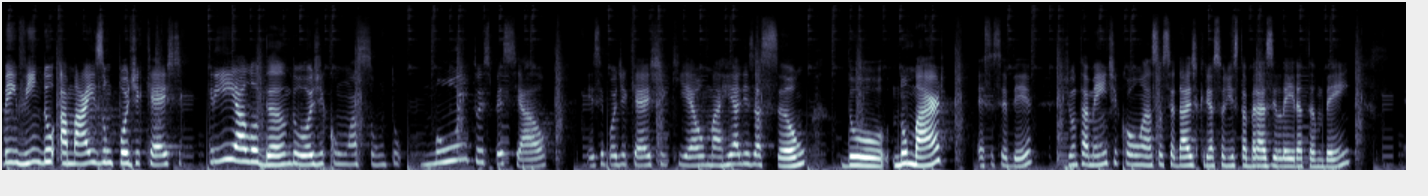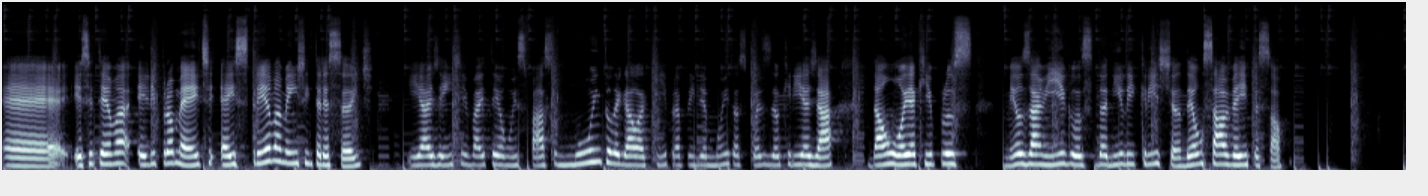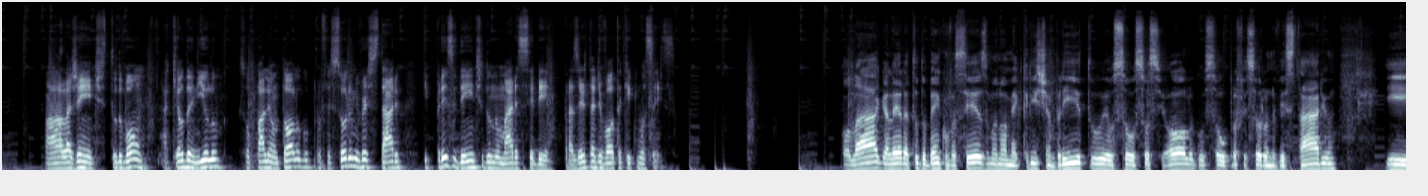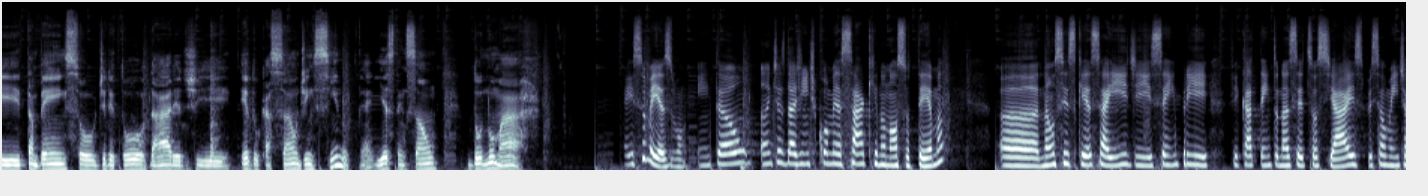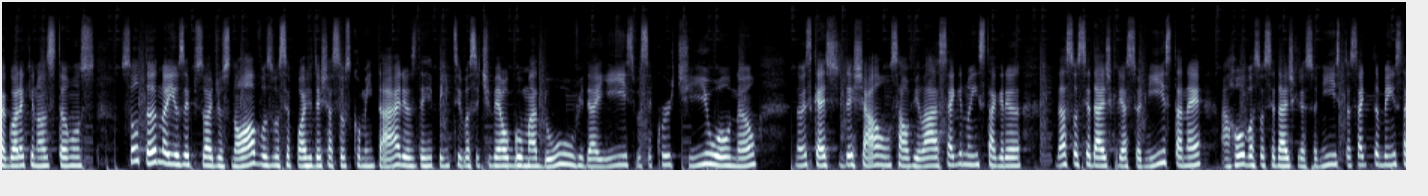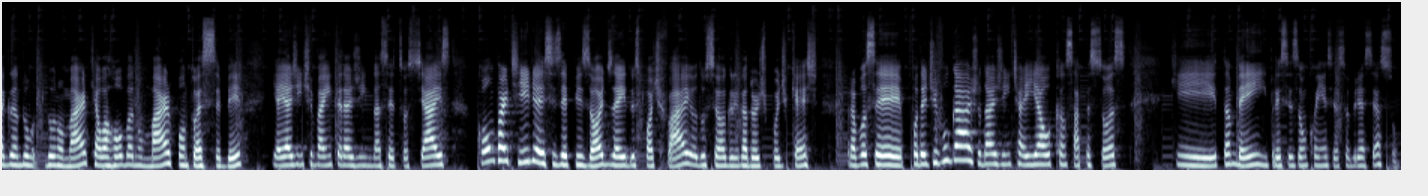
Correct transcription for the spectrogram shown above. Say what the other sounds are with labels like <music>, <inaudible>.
Bem-vindo a mais um podcast Crialogando, hoje com um assunto muito especial. Esse podcast que é uma realização do Numar SCB, juntamente com a Sociedade Criacionista Brasileira também. É, esse tema ele promete, é extremamente interessante e a gente vai ter um espaço muito legal aqui para aprender muitas coisas. Eu queria já dar um oi aqui para os meus amigos Danilo e Christian. Dê um salve aí, pessoal. Fala, gente, tudo bom? Aqui é o Danilo, sou paleontólogo, professor universitário e presidente do Numar SCB. Prazer estar de volta aqui com vocês. Olá, galera, tudo bem com vocês? Meu nome é Christian Brito, eu sou sociólogo, sou professor universitário e também sou diretor da área de educação, de ensino né, e extensão do Numar. É isso mesmo. Então, antes da gente começar aqui no nosso tema, uh, não se esqueça aí de sempre ficar atento nas redes sociais, especialmente agora que nós estamos soltando aí os episódios novos. Você pode deixar seus comentários, de repente, se você tiver alguma dúvida aí, se você curtiu ou não. Não esquece de deixar um salve lá, segue no Instagram da Sociedade Criacionista, né? Arroba Sociedade Criacionista. Segue também o Instagram do, do Numar, que é o arroba numar.scb. E aí a gente vai interagindo nas redes sociais. Compartilha esses episódios aí do Spotify ou do seu agregador de podcast para você poder divulgar, ajudar a gente aí a alcançar pessoas que também precisam conhecer sobre esse assunto.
